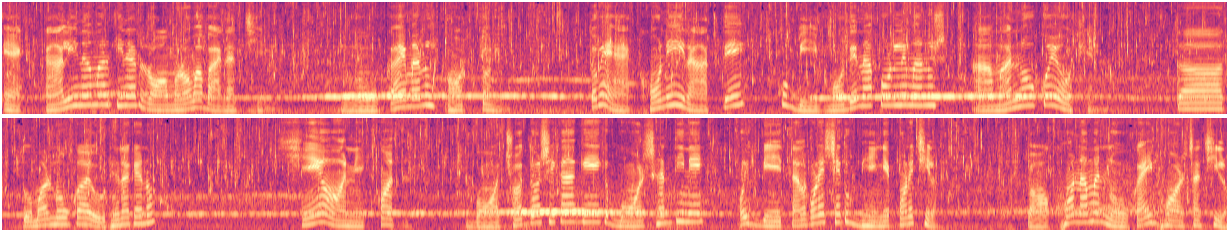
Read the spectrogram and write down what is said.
এককালীন আমার বিরাট রমরমা বাজার ছিল নৌকায় মানুষ ধরত তবে এখন এই রাতে বিপদে না পড়লে মানুষ আমার নৌকোয় ওঠে না। তা তোমার নৌকায় ওঠে না কেন? সে অনেক কথা। বছর দশেক আগে বর্ষার দিনে ওই বেতালগড়ের সেতু ভেঙে পড়েছিল। তখন আমার নৌকায় ভরসা ছিল।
